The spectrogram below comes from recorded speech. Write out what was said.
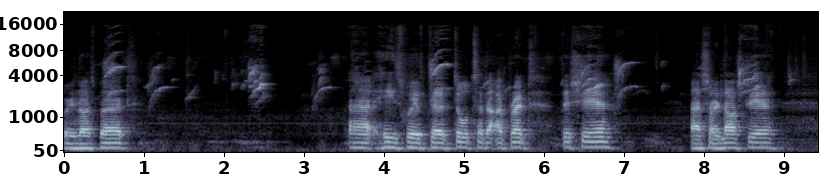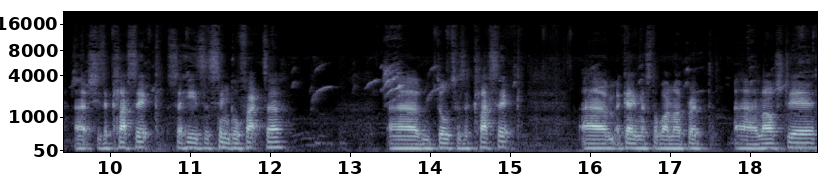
Really nice bird. Uh, he's with the daughter that I bred this year. Uh, sorry, last year. Uh, she's a classic, so he's a single factor. Um, daughter's a classic. Um, again, that's the one I bred uh, last year.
